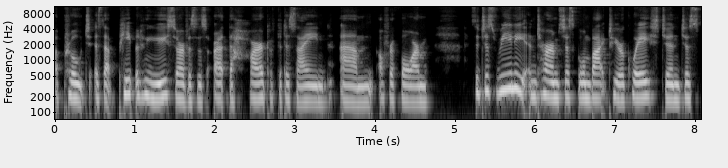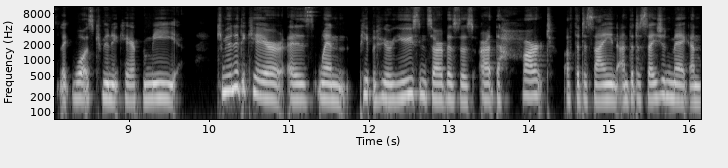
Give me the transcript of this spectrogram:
approach is that people who use services are at the heart of the design um, of reform. So, just really, in terms, just going back to your question, just like what is community care for me? Community care is when people who are using services are at the heart of the design and the decision making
